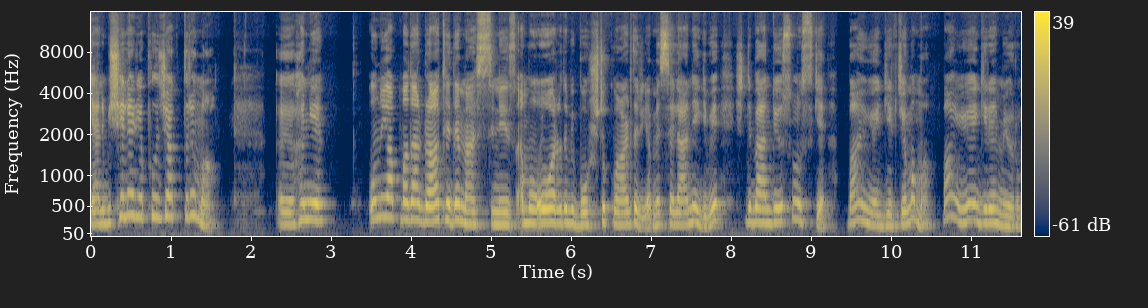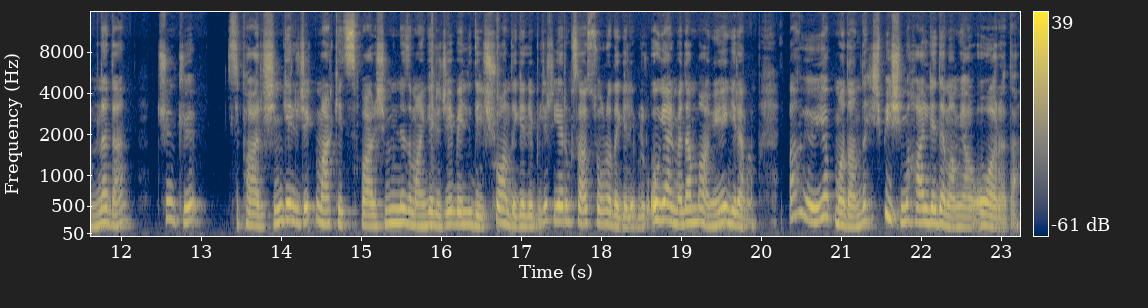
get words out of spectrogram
Yani bir şeyler yapılacaktır ama e, hani onu yapmadan rahat edemezsiniz ama o arada bir boşluk vardır ya. Mesela ne gibi? Şimdi ben diyorsunuz ki banyoya gireceğim ama banyoya giremiyorum. Neden? Çünkü siparişim gelecek. Market siparişimin ne zaman geleceği belli değil. Şu anda gelebilir. Yarım saat sonra da gelebilir. O gelmeden banyoya giremem. Banyoyu yapmadan da hiçbir işimi halledemem yani o arada.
